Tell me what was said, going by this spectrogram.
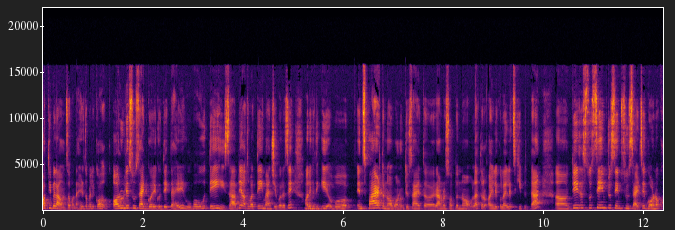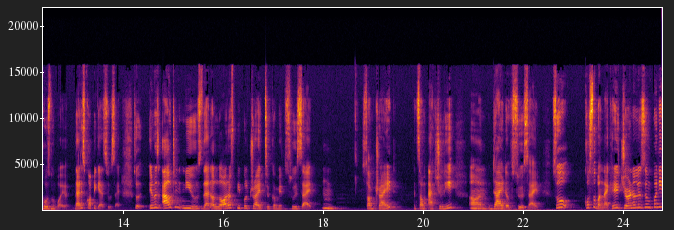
कति बेला हुन्छ भन्दाखेरि तपाईँले क- अरूले सुसाइड गरेको देख्दाखेरि हुबहु त्यही हिसाबले अथवा त्यही मान्छेबाट चाहिँ अलिकति इ- अब इन्सपायर त नभनौँ त्यो सायद अ, राम्रो शब्द नहोला तर अहिलेको लागि लेट्स किप इट द्याट त्यही जस्तो सेम टु सेम सुसाइड चाहिँ गर्न खोज्नु भयो. That is copycat suicide so it was out in news that a lot of people tried to commit some tried and some actually uh, died of suicide. So कस्तो भन्दाखेरि जर्नलिजम पनि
